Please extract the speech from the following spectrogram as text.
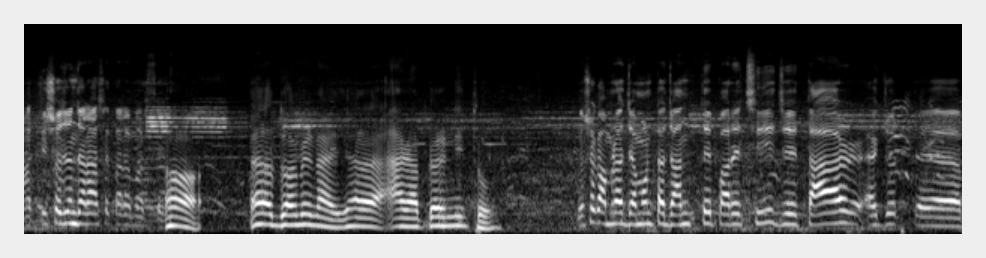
আত্মীয় স্বজন যারা আছে তারা মারছে। হ এরা দমে নাই এরা আঘাত করে নিত। দর্শক আমরা যেমনটা জানতে পারেছি যে তার একজন আহ,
